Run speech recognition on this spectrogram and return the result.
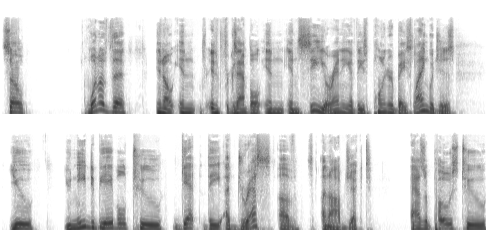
So one of the you know in, in for example in in c or any of these pointer based languages you you need to be able to get the address of an object as opposed to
